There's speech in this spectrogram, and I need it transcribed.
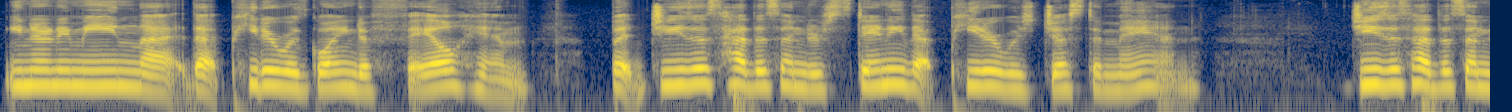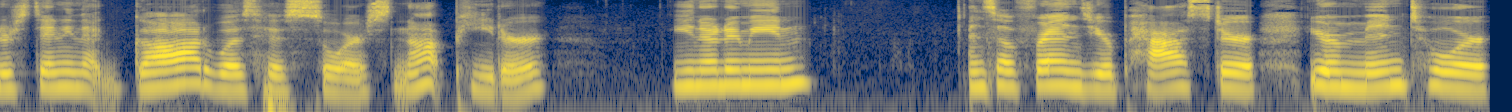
You know what I mean? That that Peter was going to fail him. But Jesus had this understanding that Peter was just a man. Jesus had this understanding that God was his source, not Peter. You know what I mean? And so, friends, your pastor, your mentor,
